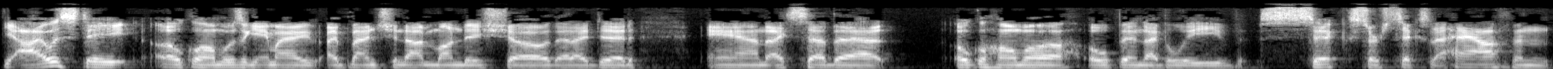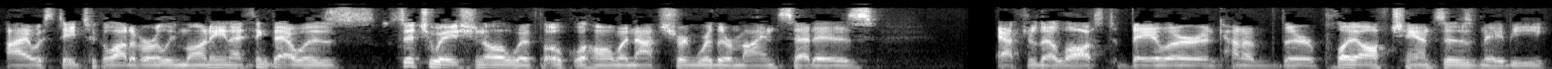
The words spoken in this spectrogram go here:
Yeah, Iowa State, Oklahoma was a game I, I mentioned on Monday's show that I did, and I said that Oklahoma opened, I believe, six or six and a half, and Iowa State took a lot of early money, and I think that was situational with Oklahoma not sure where their mindset is after that loss to Baylor and kind of their playoff chances maybe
